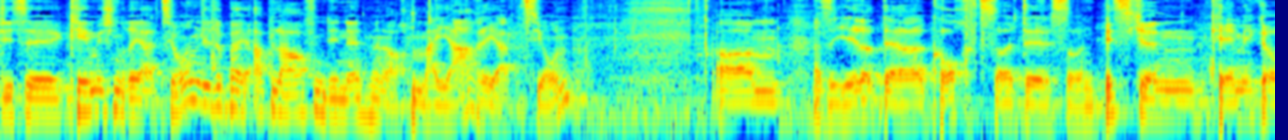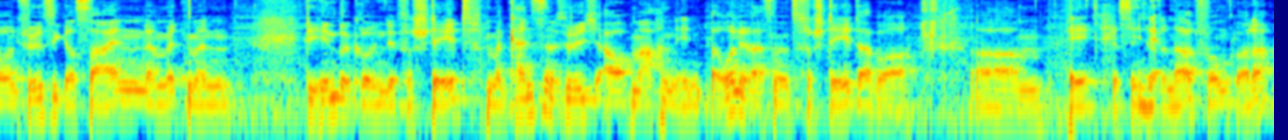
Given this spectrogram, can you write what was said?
diese chemischen Reaktionen, die dabei ablaufen, die nennt man auch Maillard-Reaktion. Ähm, also jeder, der kocht, sollte so ein bisschen Chemiker und Physiker sein, damit man die Hintergründe versteht. Man kann es natürlich auch machen, in, ohne dass man es versteht, aber ähm, hey, wir sind ja der Nerdfunk, oder?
